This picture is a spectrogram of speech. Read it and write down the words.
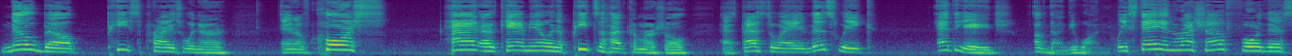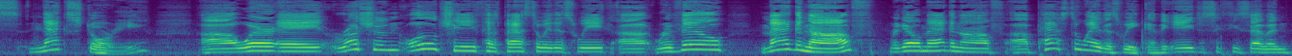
Nobel Peace Prize winner, and of course, had a cameo in a Pizza Hut commercial, has passed away this week at the age of 91. We stay in Russia for this next story, uh, where a Russian oil chief has passed away this week. Uh, Ravil Maganov, Regal Maganov, uh, passed away this week at the age of 67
